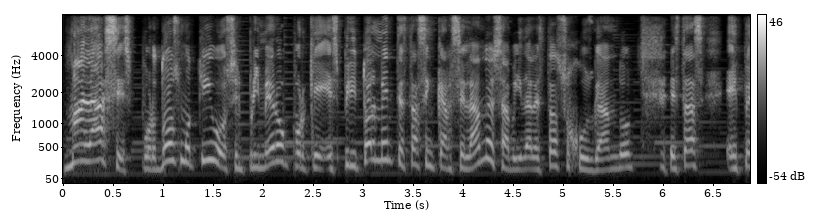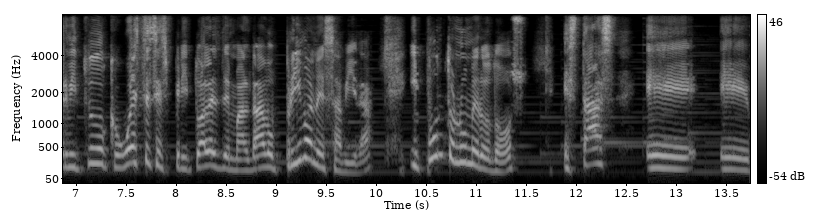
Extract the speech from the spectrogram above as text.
mal haces por dos motivos. El primero, porque espiritualmente estás encarcelando esa vida, le estás juzgando, estás eh, permitiendo que huestes espirituales de maldad opriman esa vida. Y punto número dos, estás eh, eh,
